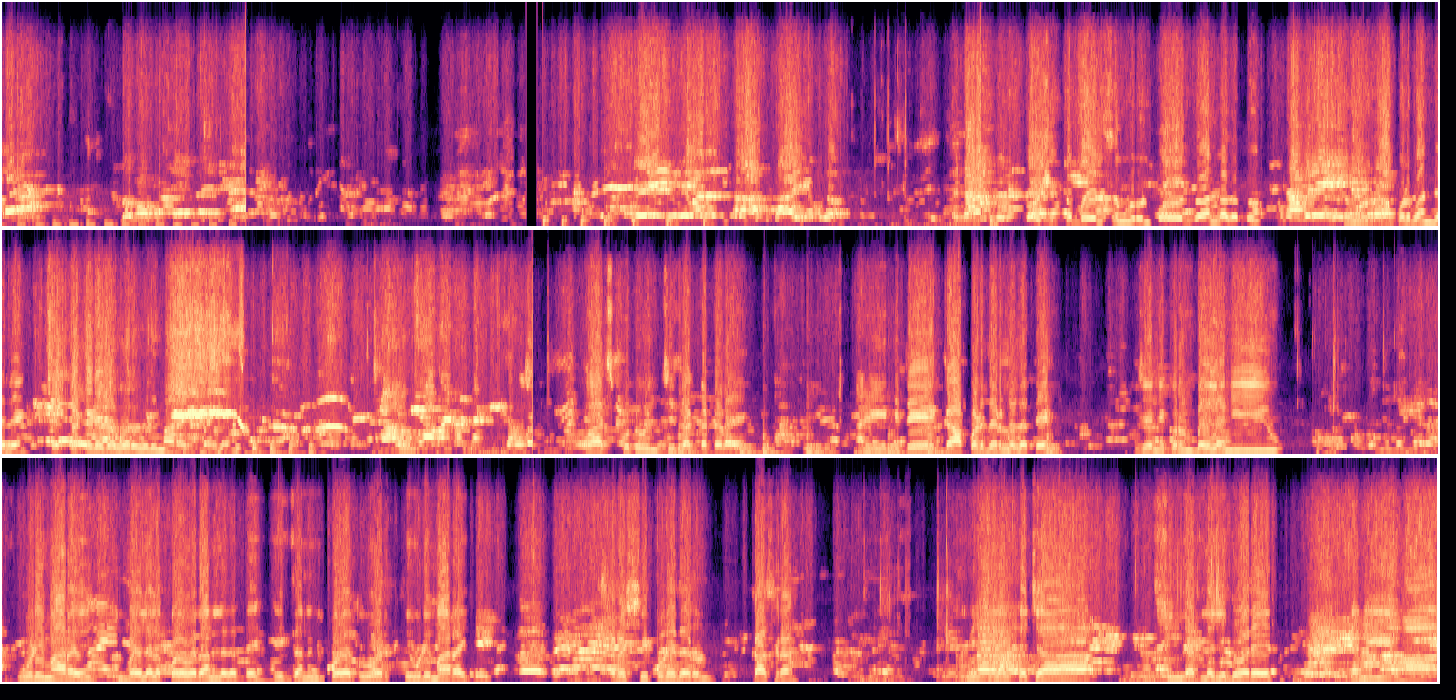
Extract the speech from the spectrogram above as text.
पाहू शकता बैल समोरून पळत आणला जातो. समोर कापड बांधलेलं आहे. त्या वर उडी मारायची. बैलाने पाच फूट उंचीचा कटड आहे. आणि तिथे कापड धरलं जाते. जेणेकरून बैलांनी उडी मारावी आणि बैलाला पळवत आणलं जाते. एक जणांनी पळत वरती उडी मारायची. रशी पुढे धरून कासरा. आणि त्याच्या शिंगातले जे दोरे आहेत त्यांनी हा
